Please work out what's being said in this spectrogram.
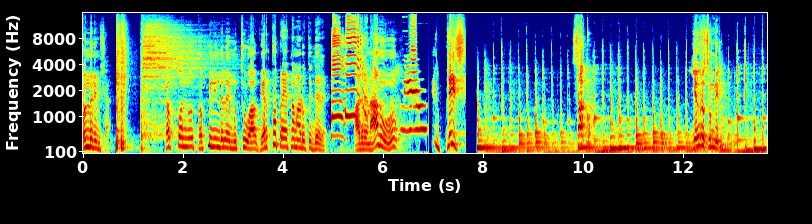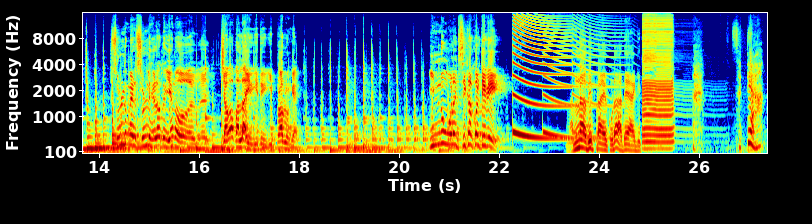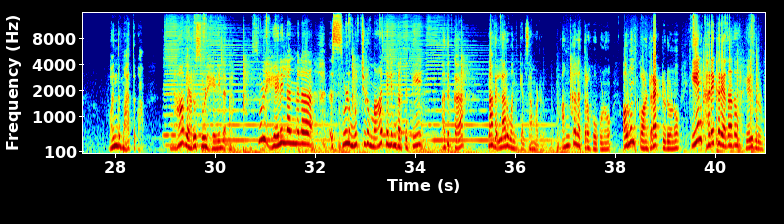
ಒಂದು ನಿಮಿಷ. ತಪ್ಪನ್ನು ತಪ್ಪಿನಿಂದಲೇ ಮುಚ್ಚುವ ವ್ಯರ್ಥ ಪ್ರಯತ್ನ ಮಾಡುತ್ತಿದ್ದೇವೆ. ಆದರೆ ನಾನು ಪ್ಲೀಸ್. ಸಾಕು. ಎಲ್ರು ಸುಮ್ಮನಿರಿ ಸುಳ್ಳು ಮೇಲೆ ಸುಳ್ಳು ಹೇಳೋದು ಏನು ಜವಾಬಲ್ಲ ಇದು ಈ ಪ್ರಾಬ್ಲಮ್ಗೆ. ಇನ್ನೂ ಒಳಗೆ ಸಿಕ್ಕಾಕೊಳ್ತೀವಿ. ನನ್ನ ಅಭಿಪ್ರಾಯ ಕೂಡ ಅದೇ ಆಗಿತ್ತು ಸತ್ಯ ಒಂದು ಮಾತು. ನಾವ್ಯಾರು ಸುಳ್ಳು ಹೇಳಿಲ್ಲ ಸುಳ್ಳು ಹೇಳಿಲ್ಲ ಅಂದ್ಮೇಲೆ ಸುಳ್ಳು ಮುಚ್ಚಿಡು ಮಾತೆಲ್ಲಿಂದ ಬರ್ತೈತಿ? ಅದಕ್ಕೆ ನಾವೆಲ್ಲರೂ ಒಂದು ಕೆಲಸ ಮಾಡೋಣ. ಅಂಕಲ್ ಹತ್ರ ಹೋಗೋಣ ಅವ್ರೊಂದು ಕಾಂಟ್ರಾಕ್ಟ್ ಇಡೋಣ ಏನು ಖರೆ ಖರೆ ಅದ ಅವ್ರು ಹೇಳಿಬಿಡೋಣ.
